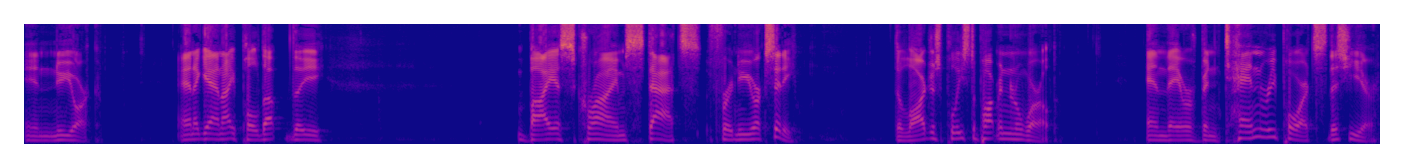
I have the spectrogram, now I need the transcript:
in New York. And again, I pulled up the bias crime stats for New York City, the largest police department in the world. And there have been 10 reports this year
